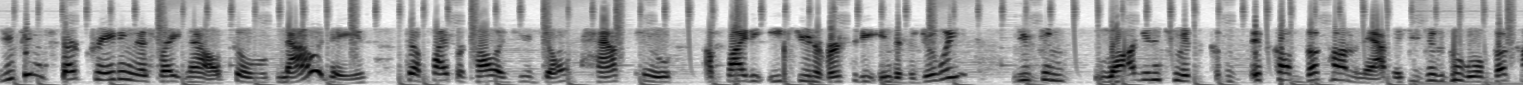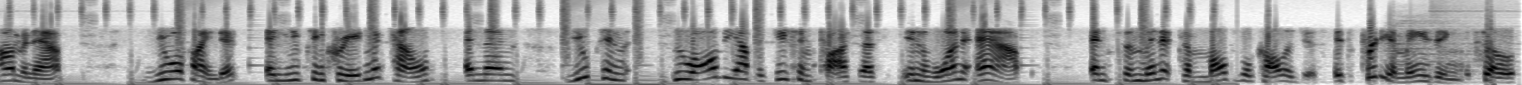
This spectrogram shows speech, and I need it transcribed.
you can start creating this right now. So, nowadays, to apply for college, you don't have to apply to each university individually. You can log into it. It's called the Common App. If you just Google the Common App, you will find it, and you can create an account, and then you can do all the application process in one app and submit it to multiple colleges. It's pretty amazing. So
